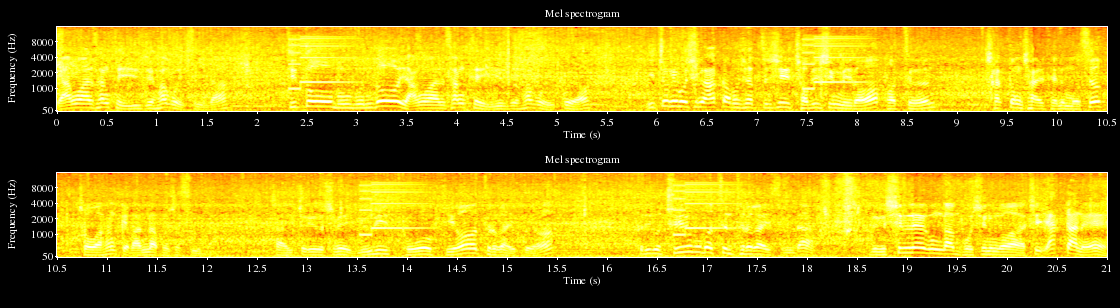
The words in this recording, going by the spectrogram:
양호한 상태 유지하고 있습니다. 뒷도어 부분도 양호한 상태 유지하고 있고요. 이쪽에 보시면 아까 보셨듯이 접이식 미러 버튼 작동 잘 되는 모습 저와 함께 만나보셨습니다. 자, 이쪽에 보시면 유리 도어 기어 들어가 있고요. 그리고 주유구 버튼 들어가 있습니다. 그리고 실내 공간 보시는 것과 같이 약간의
